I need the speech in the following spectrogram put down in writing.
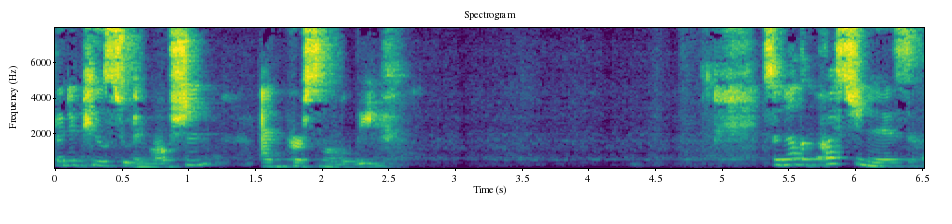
than appeals to emotion and personal belief. So now the question is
